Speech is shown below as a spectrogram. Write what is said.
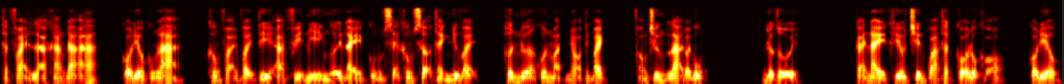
thật phải là khang đa à có điều cũng là không phải vậy thì ạt phỉ nhi người này cũng sẽ không sợ thành như vậy, hơn nữa khuôn mặt nhỏ tịch bạch, phòng chừng là đói bụng. Được rồi. Cái này khiêu chiến quả thật có độ khó, có điều,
